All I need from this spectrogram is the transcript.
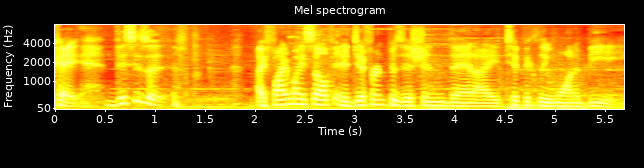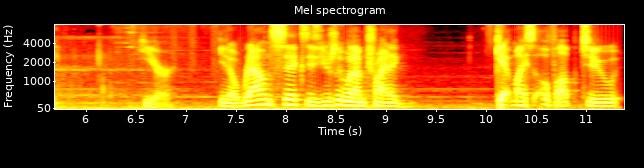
Okay, this is a... I find myself in a different position than I typically want to be here. You know, round six is usually when I'm trying to get myself up to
